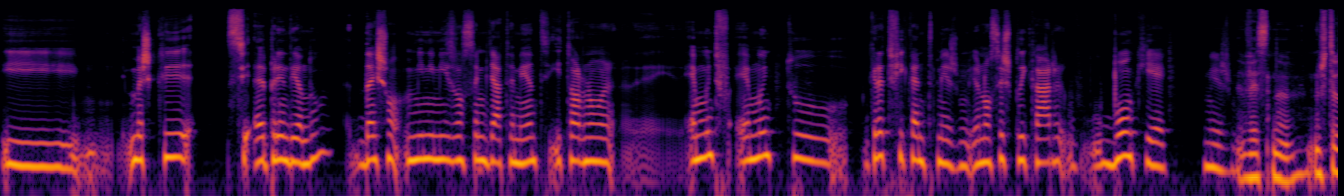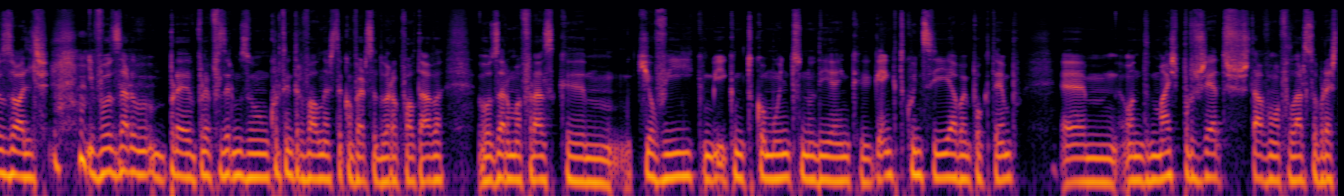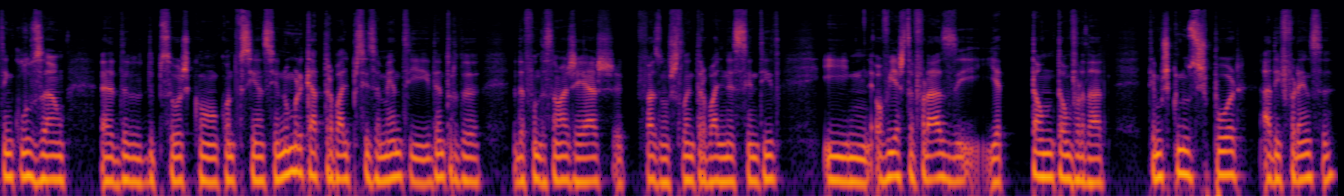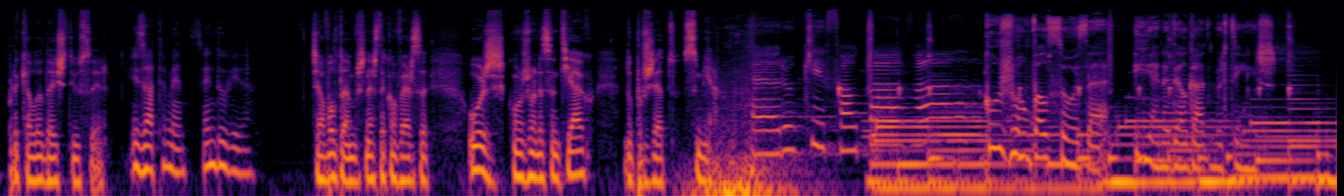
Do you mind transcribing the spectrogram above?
e, mas que se, aprendendo, deixam, minimizam-se imediatamente e tornam. É muito, é muito gratificante mesmo. Eu não sei explicar o bom que é mesmo. Vê-se no, nos teus olhos. e vou usar o, para, para fazermos um curto intervalo nesta conversa do Era o que Faltava, vou usar uma frase que, que eu vi e que, que me tocou muito no dia em que, em que te conheci há bem pouco tempo, um, ehm, onde mais projetos estavam a falar sobre esta inclusão uh, de, de, pessoas com, com deficiência no mercado de trabalho, precisamente, e dentro de, da Fundação AGAs, que faz um excelente trabalho nesse sentido. E um, ouvi esta frase e, e é tão, tão verdade. Temos que nos expor à diferença para que ela deixe de o ser. Exatamente, sem dúvida. Já voltamos nesta conversa hoje com Joana Santiago, do projeto Semear. Era o que faltava. Com João Paulo Souza e Ana Delgado Martins.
